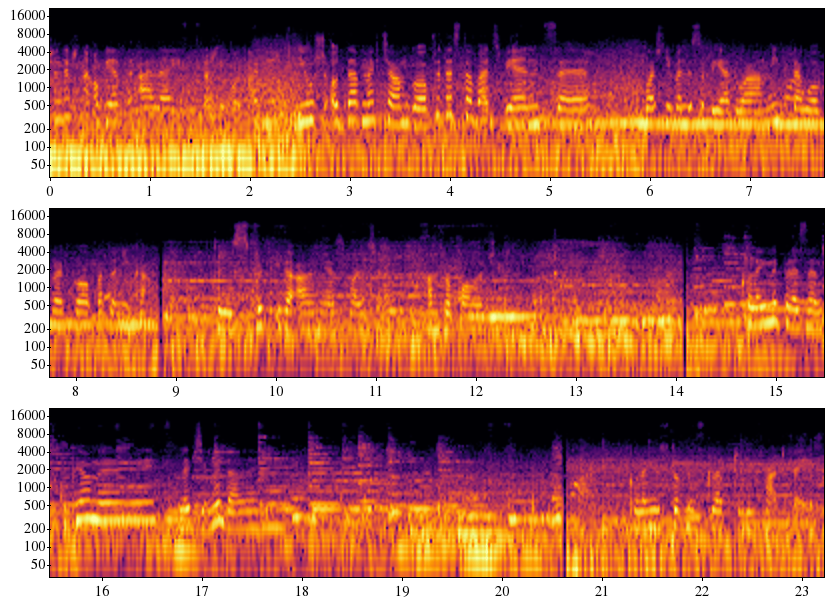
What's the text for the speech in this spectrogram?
świąteczny obiad, ale jestem strasznie głodna. Już od dawna chciałam go przetestować, więc e, właśnie będę sobie jadła migdałowego batonika. Zbyt idealnie, słuchajcie, anthropology. Kolejny prezent kupiony, lecimy dalej. Kolejny cudowny sklep, czyli Fat Face,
